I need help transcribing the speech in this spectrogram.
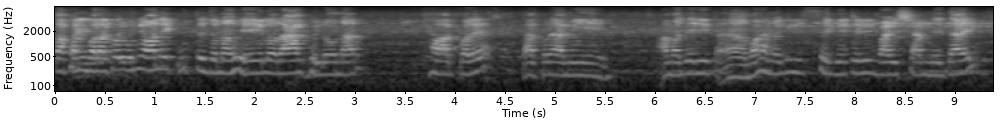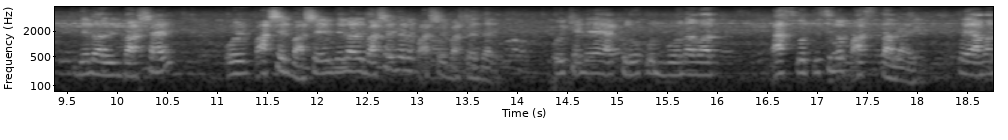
তখন বলার পর উনি অনেক উত্তেজনা হয়ে গেল রাগ হলো ওনার। হওয়ার পরে তারপরে আমি আমাদেরই আহ, মহানগরীর সেক্রেটারির বাড়ির সামনে যাই দেলোয়ারির বাসায়। ওর পাশের বাসায় দেলোয়ারির বাসায় গেলে পাশের বাসায় যাই। ওইখানে এক রকম বোন আমার কাজ করতেছিল পাঁচতলায়। তো আমার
